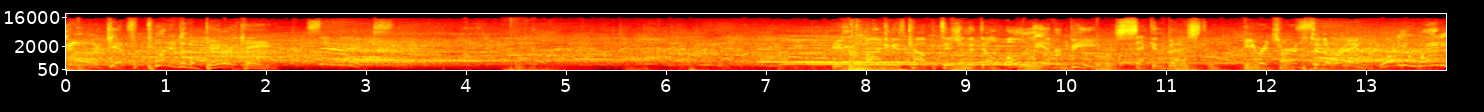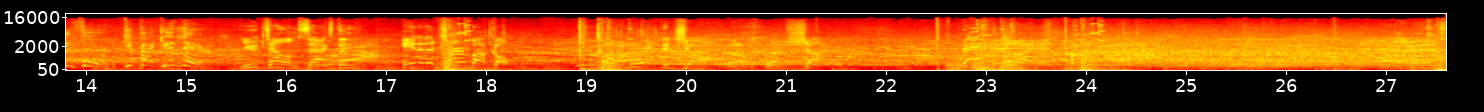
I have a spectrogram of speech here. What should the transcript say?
Ugh, gets put into the barricade. He's reminding his competition that they'll only ever be second best. He returns to the ring. What are you waiting for? Get back in there. You tell him, Saxton. Into the turnbuckle. Caught him right in the jaw. what a shot. Big foot. Oh, look at this.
